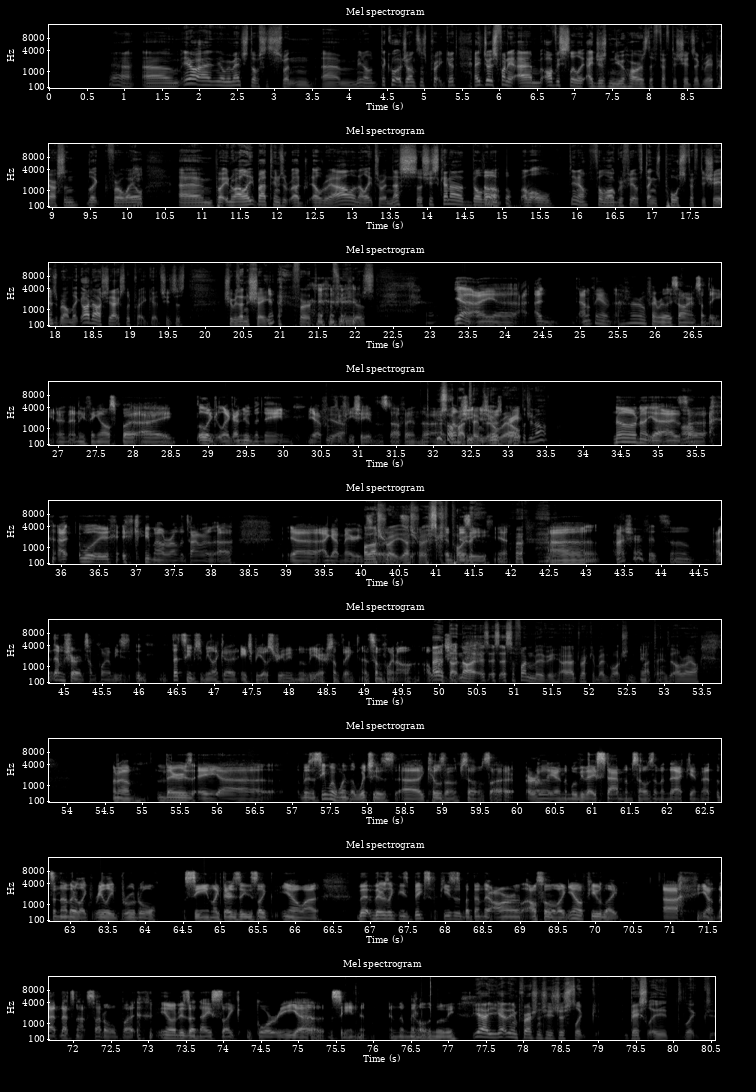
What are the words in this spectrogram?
Yeah, um, you know, uh, you know, we mentioned obviously Swinton. Um, you know, Dakota Johnson's pretty good. It, it's funny. Um, obviously, like I just knew her as the Fifty Shades of Grey person, like for a while. Um, but you know, I like Bad Times at El Royale, and I liked her in this. So she's kind of building Oh, up cool. a little, you know, filmography of things post Fifty Shades, where I'm like, oh no, she's actually pretty good. She's just, she was in shade for a few years. Yeah, I, uh, I, I don't think I, I don't know if I really saw her in something in anything else, but I like like I knew the name, yeah, from Yeah. Fifty Shades and stuff. And uh, You saw no, Bad she, Times she was great. did you not? No, not yet. As Oh. uh, I, well, it, it came out around the time uh, yeah, I got married. Oh, that's so right. That's uh, right. It's a a good point. busy, yeah. uh, I'm not sure if it's. Uh, I, I'm sure at some point it'll be. It, that seems to me like an HBO streaming movie or something. At some point, I'll I'll Uh, watch no, it. no, it's, it's it's a fun movie. I'd recommend watching Yeah. Bad Times at El Royale. And um, there's a uh, there's a scene where one of the witches uh, kills themselves uh, earlier in the movie. They stab themselves in the neck, and that, that's another like really brutal scene. Like there's these like you know uh, th- there's like these big pieces, but then there are also like you know a few like uh you know that that's not subtle, but you know it is a nice like gory uh scene in the middle of the movie. Yeah, you get the impression she's just like basically like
